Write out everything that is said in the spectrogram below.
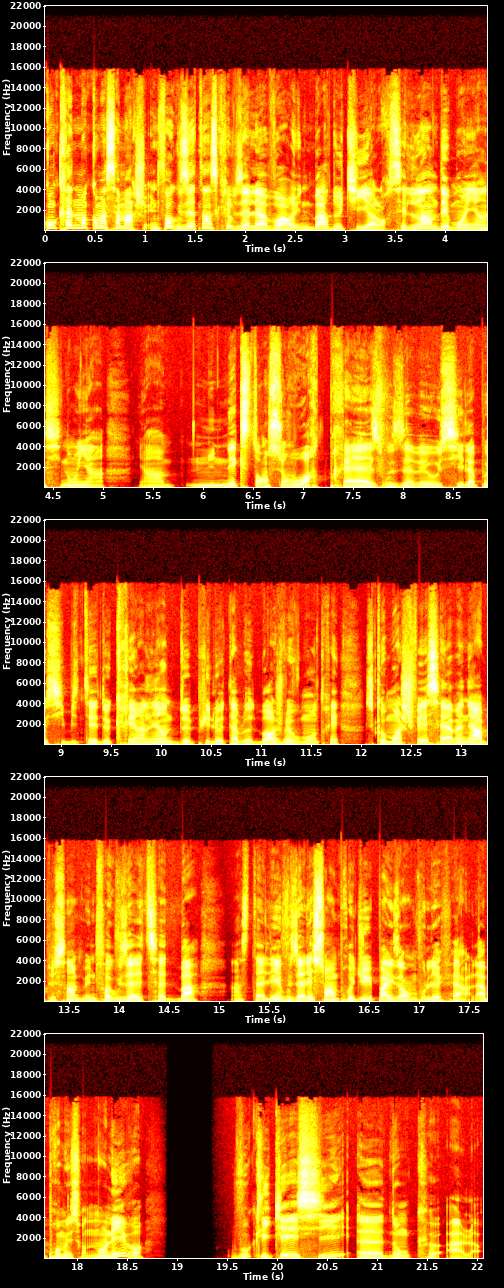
concrètement, comment ça marche? Une fois que vous êtes inscrit, vous allez avoir une barre d'outils. Alors, c'est l'un des moyens. Sinon, il y a, une extension WordPress. Vous avez aussi la possibilité de créer un lien depuis le tableau de bord. Je vais vous montrer ce que moi je fais. C'est la manière la plus simple. Une fois que vous avez cette barre installée, vous allez sur un produit. Par exemple, vous voulez faire la promotion de mon livre. Vous cliquez ici. Euh, donc, euh, alors,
